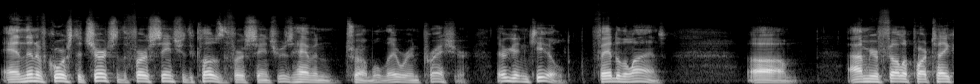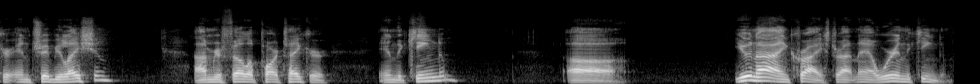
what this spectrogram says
And then, of course, the church of the first century, the close of the first century, was having trouble. They were in pressure. They were getting killed, fed to the lions. Um, I'm your fellow partaker in tribulation. I'm your fellow partaker in the kingdom. Uh, you and I in Christ right now, we're in the kingdom.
